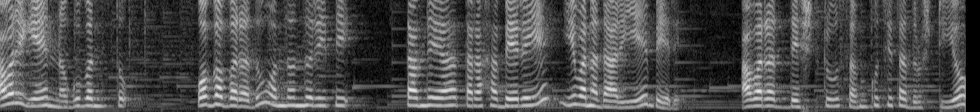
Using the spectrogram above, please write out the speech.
ಅವರಿಗೆ ನಗು ಬಂದಿತು ಒಬ್ಬೊಬ್ಬರದು ಒಂದೊಂದು ರೀತಿ. ತಂದೆಯ ತರಹ ಬೇರೆಯೇ, ಇವನ ದಾರಿಯೇ ಬೇರೆ. ಅವರದ್ದೆಷ್ಟು ಸಂಕುಚಿತ ದೃಷ್ಟಿಯೋ,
